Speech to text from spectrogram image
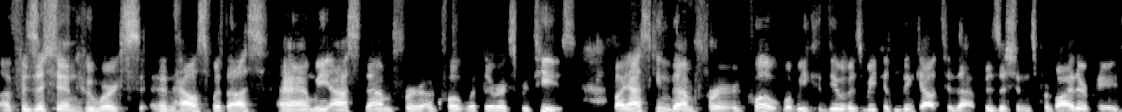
a physician who works in house with us and we ask them for a quote with their expertise. By asking them for a quote, what we could do is we could link out to that physician's provider page.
